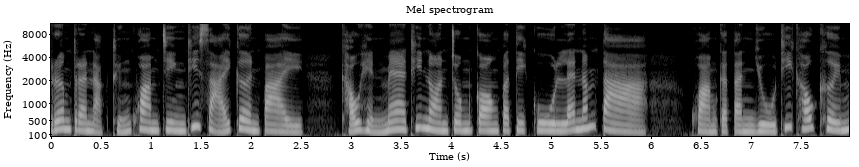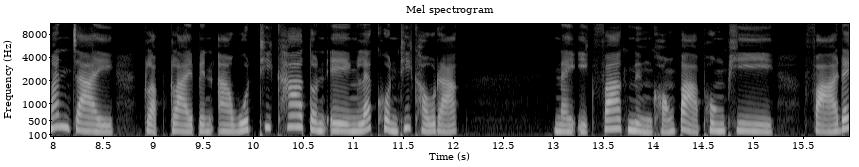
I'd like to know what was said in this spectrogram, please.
เริ่มตระหนักถึงความจริงที่สายเกินไป เขาเห็นแม่ที่นอนจมกองปฏิกูลและน้ำตา ความกระตัญญูที่เขาเคยมั่นใจ กลับกลายเป็นอาวุธที่ฆ่าตนเองและคนที่เขารัก ในอีกฟากหนึ่งของป่าพงพีฟ้าได้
